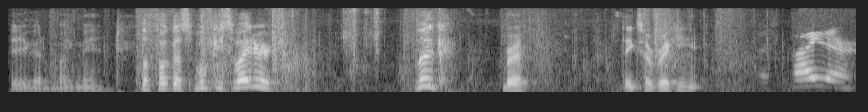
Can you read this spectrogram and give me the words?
Yeah, you got a mic, man. The fuck, a spooky spider! Look! Bro, Thanks for breaking it. A spider.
